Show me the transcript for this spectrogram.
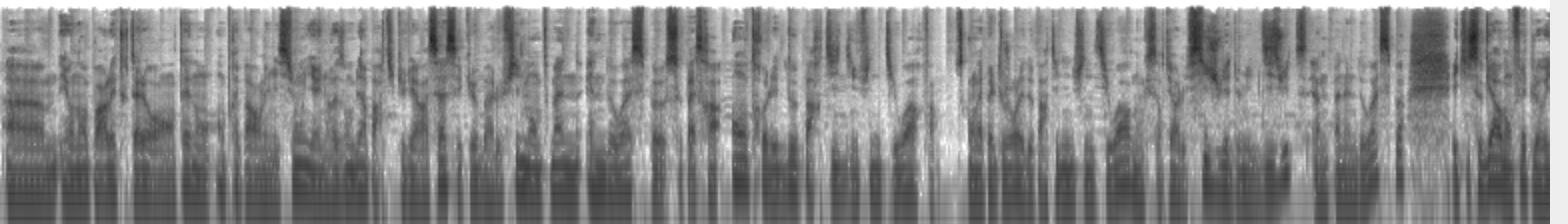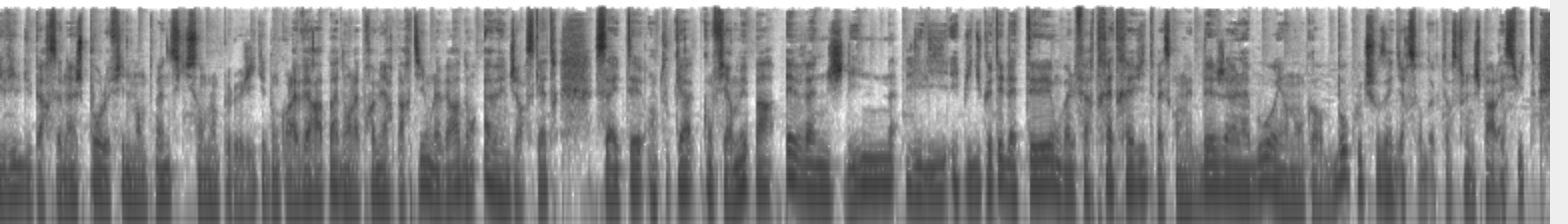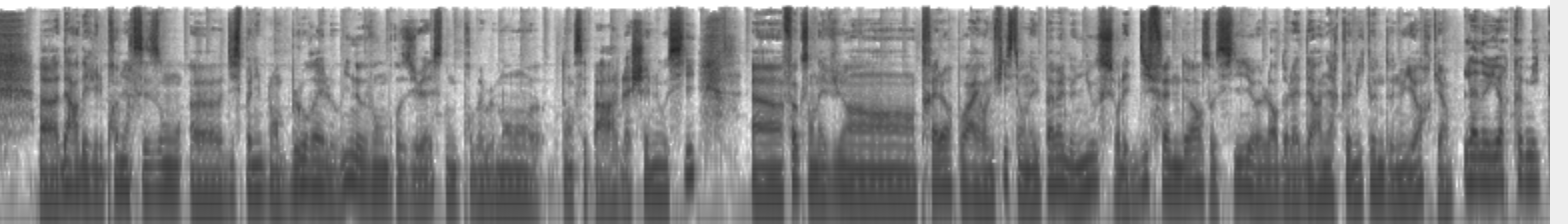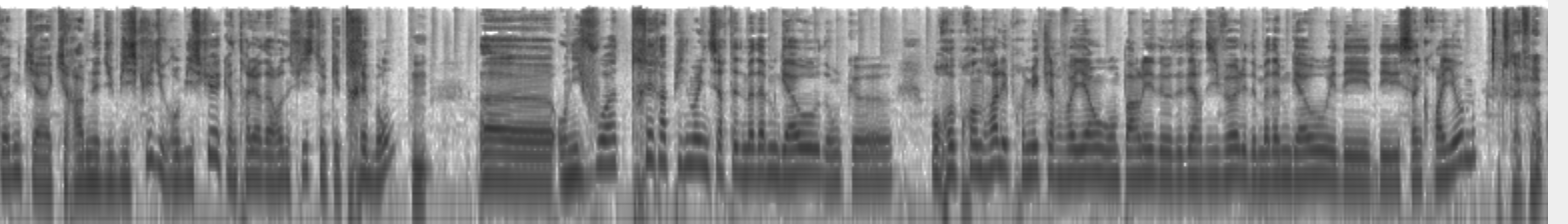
Euh, et on en parlait tout à l'heure en antenne en, préparant l'émission. Il y a une raison bien particulière à ça c'est que bah, le film Ant-Man and the Wasp se passera entre les deux parties d'Infinity War enfin ce qu'on appelle toujours les deux parties d'Infinity War donc il sortira le 6 juillet 2018 Ant-Man and the Wasp et qui se garde en fait le reveal du personnage pour le film Ant-Man, ce qui semble un peu logique. Et donc on la verra pas dans la première partie, on la verra dans Avengers 4. Ça a été en tout cas confirmé par Evangeline Lily. Et puis du côté de la télé, on va le faire très très vite parce qu'on est déjà à la bourre et on a encore beaucoup de choses à dire sur Doctor Strange par la suite. Euh, Daredevil, première saison, euh, disponible en Blu-ray le 8 novembre aux US, donc probablement euh, dans ces parages de la chaîne aussi. Fox, on a vu un trailer pour Iron Fist et on a eu pas mal de news sur les Defenders aussi euh, lors de la dernière Comic Con de New York. La New York Comic Con qui a, qui a ramené du biscuit, du gros biscuit avec un trailer d'Iron Fist qui est très bon. Mm. Euh, on y voit très rapidement une certaine Madame Gao, donc euh, on reprendra les premiers clairvoyants où on parlait de, de Daredevil et de Madame Gao et des, des cinq royaumes. Tout à fait.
